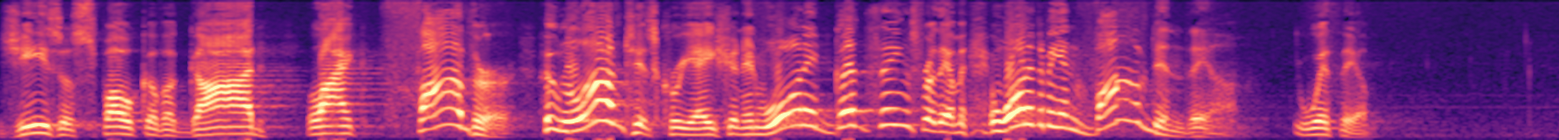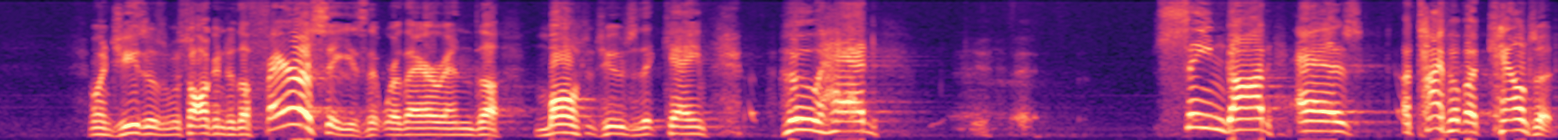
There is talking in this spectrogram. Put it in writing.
Jesus spoke of a God like Father who loved his creation and wanted good things for them and wanted to be involved in them, with them. When Jesus was talking to the Pharisees that were there and the multitudes that came, who had seen God as a type of accountant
